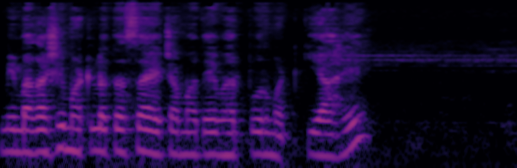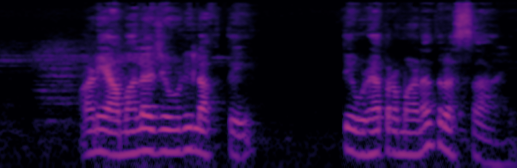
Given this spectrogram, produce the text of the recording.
मी मगाशी म्हटलं तसं याच्यामध्ये भरपूर मटकी आहे. आणि आम्हाला जेवढी लागते तेवढ्या प्रमाणात रस्सा आहे.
